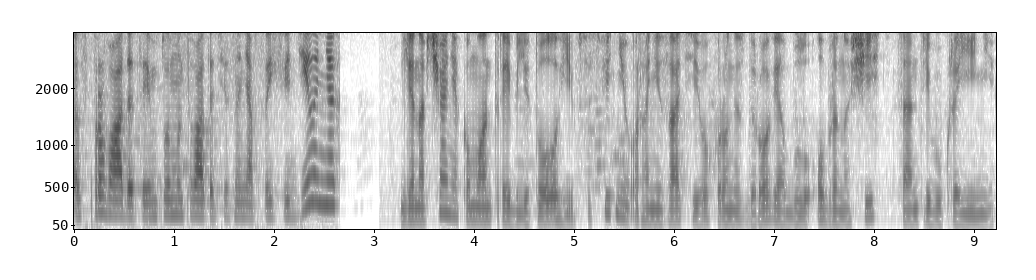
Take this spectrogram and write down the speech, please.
впровадити, імплементувати ці знання в своїх відділеннях. Для навчання команд реабілітологів Всесвітньої організації охорони здоров'я було обрано шість центрів в Україні:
